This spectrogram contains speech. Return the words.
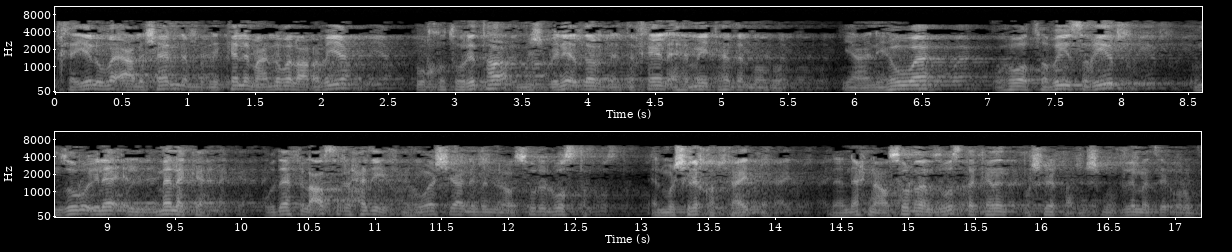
تخيلوا بقى علشان لما بنتكلم عن اللغة العربية وخطورتها مش بنقدر نتخيل أهمية هذا الموضوع. يعني هو وهو صبي صغير انظروا إلى الملكة. وده في العصر الحديث ما هوش يعني من العصور الوسطى المشرقة بتاعتنا. لأن إحنا عصورنا الوسطى كانت مشرقة مش مظلمة زي أوروبا.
